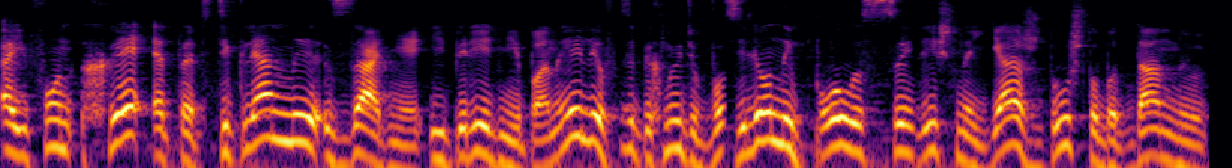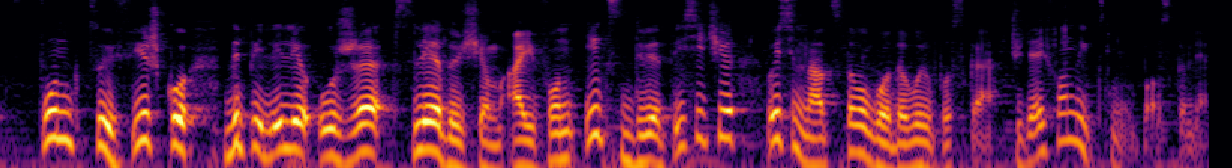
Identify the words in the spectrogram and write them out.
iPhone H это стеклянные задние и передние панели запихнуть в зеленые полосы. Лично я жду, чтобы данную функцию, фишку допилили уже в следующем iPhone X 2018 года выпуска. Чуть iPhone X не упал с колен.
